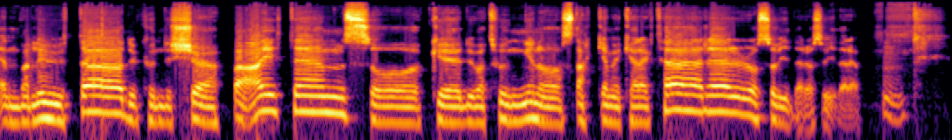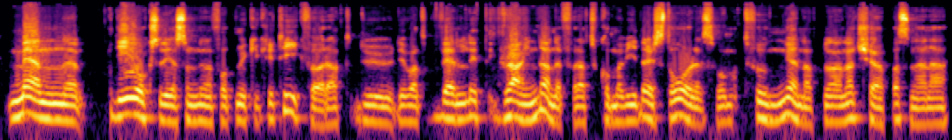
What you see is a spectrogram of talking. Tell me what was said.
en valuta, du kunde köpa items och eh, du var tvungen att snacka med karaktärer och så vidare och så vidare. Mm. Men det är också det som den har fått mycket kritik för att du, det var ett väldigt grindande för att komma vidare i storyn så var man tvungen att bland annat köpa sådana här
